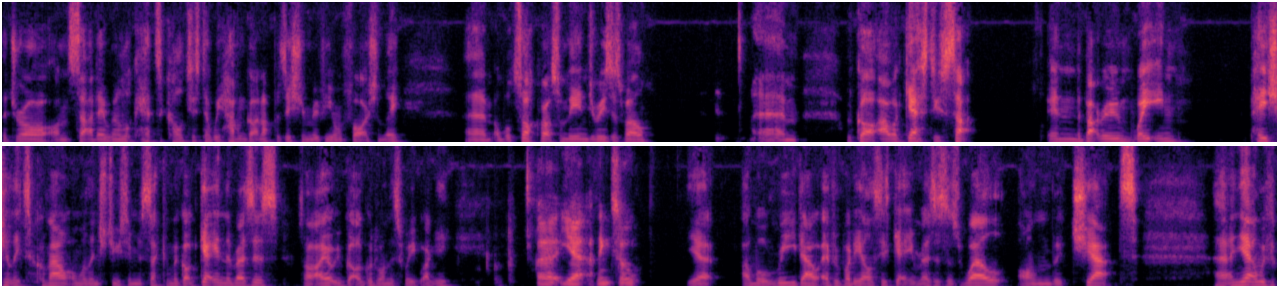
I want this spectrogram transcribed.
the draw on Saturday. We're going to look ahead to Colchester. We haven't got an opposition review, unfortunately, um, and we'll talk about some of the injuries as well. Um, we've got our guest who sat in the back room waiting patiently to come out, and we'll introduce him in a second. We've got getting the reses, so I hope we've got a good one this week, Waggy. Uh, yeah, I think so. Yeah, and we'll read out everybody else's getting reses as well on the chat. Uh, and yeah, we've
